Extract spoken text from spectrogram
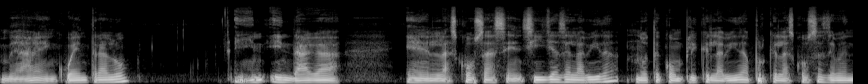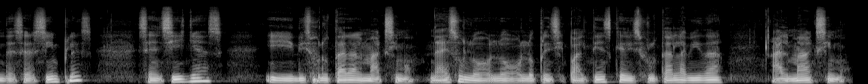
vea, encuéntralo, indaga en las cosas sencillas de la vida, no te compliques la vida porque las cosas deben de ser simples, sencillas y disfrutar al máximo. Eso es lo, principal, tienes que disfrutar la vida al máximo,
